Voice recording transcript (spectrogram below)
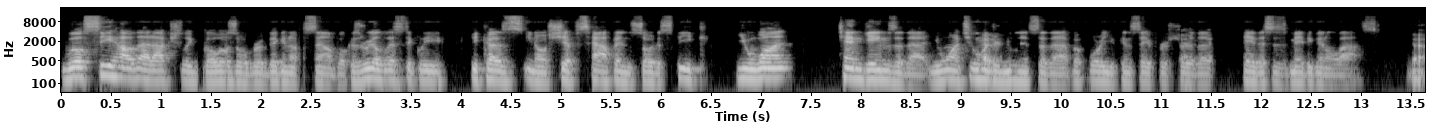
We'll see how that actually goes over a big enough sample because realistically, because you know shifts happen, so to speak, you want 10 games of that. You want 200 minutes of that before you can say for sure that hey, this is maybe going to last. Yeah.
